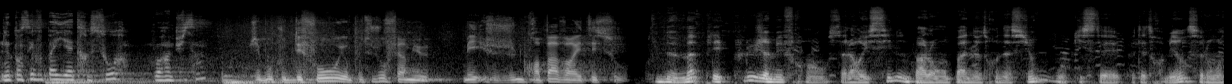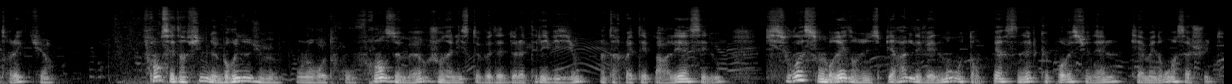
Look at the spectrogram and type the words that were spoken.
Ne pensez-vous pas y être sourd, voire impuissant? J'ai beaucoup de défauts et on peut toujours faire mieux. Mais je, ne crois pas avoir été sourd. Ne m'appelez plus jamais France. Alors ici, nous ne parlerons pas de notre nation, ou qui sait, peut-être bien selon votre lecture. France est un film de Bruno Dumont. On le retrouve France Demeure, journaliste vedette de la télévision, interprétée par Léa Seydoux, qui se voit sombrer dans une spirale d'événements autant personnels que professionnels qui amèneront à sa chute.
